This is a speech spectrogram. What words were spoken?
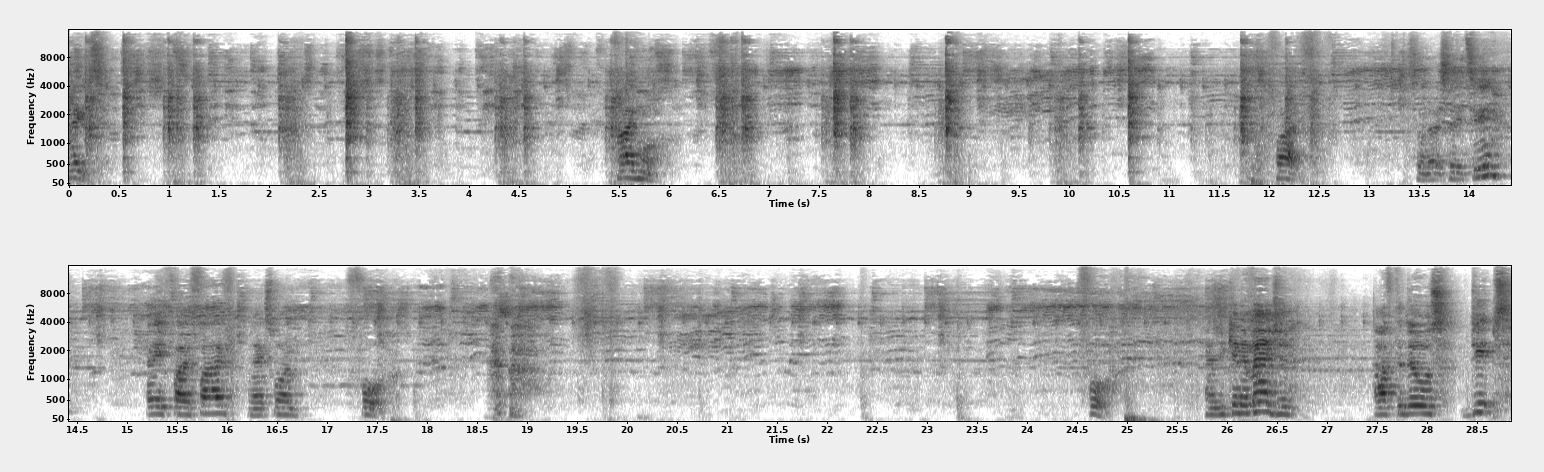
Eight. Five more. Five. So that's 18. Eight, five, five. Next one, four. Four. As you can imagine, after those dips,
